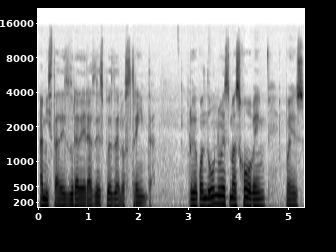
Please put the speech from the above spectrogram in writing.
amistades duraderas después de los 30. Porque cuando uno es más joven, pues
